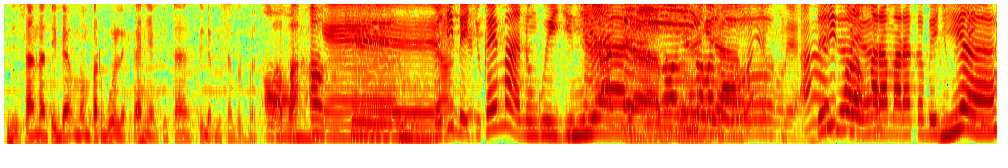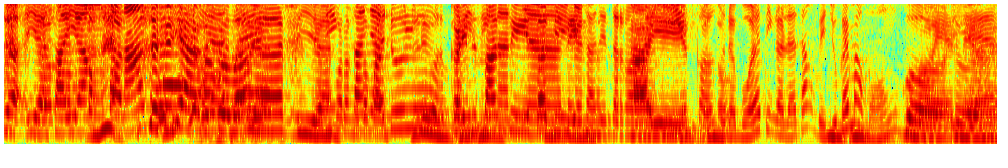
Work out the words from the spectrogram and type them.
di sana tidak memperbolehkan ya kita tidak bisa berbuat apa-apa. Oke. Berarti bea cukai mah nunggu izinnya Iya, aja iya, nih. betul. Misalnya Gitu. boleh, boleh aja Jadi kalau ya. marah-marah ke bea cukai Iya. juga ya sayang tenaga. Iya, betul banget, iya. Jadi tanya dulu Ke perizinannya instansi tadi, ke instansi terkait. Kalau sudah boleh tinggal datang bea cukai mah monggo ya. Benar.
